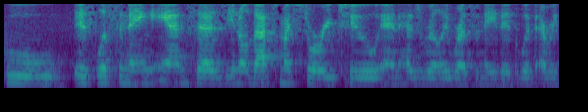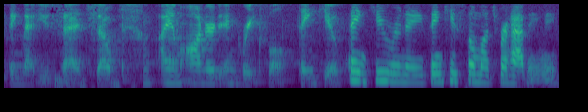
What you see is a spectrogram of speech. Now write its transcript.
who is listening and says, you know, that's my story too, and has really resonated with everything that you said. So I am honored and grateful. Thank you. Thank you, Renee. Thank you so much for having me.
